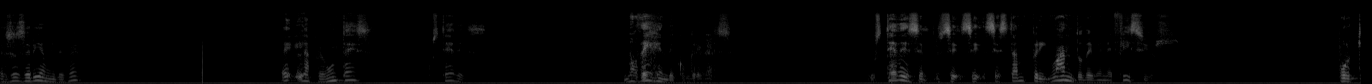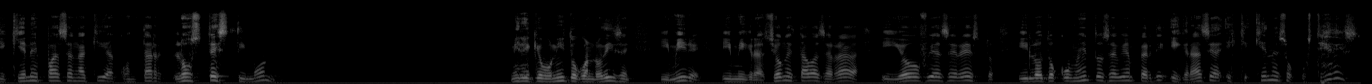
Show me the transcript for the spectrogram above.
Eso sería mi deber. Eh, La pregunta es, ustedes, no dejen de congregarse. Ustedes se, se- se- se están privando de beneficios. Porque quienes pasan aquí a contar los testimonios. Mire qué bonito cuando dicen, y mire, inmigración estaba cerrada, y yo fui a hacer esto, y los documentos se habían perdido, y gracias, ¿y quiénes son? Ustedes.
